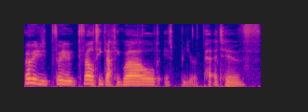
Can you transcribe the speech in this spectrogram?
Very, very, Velty Gatty World is pretty repetitive.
